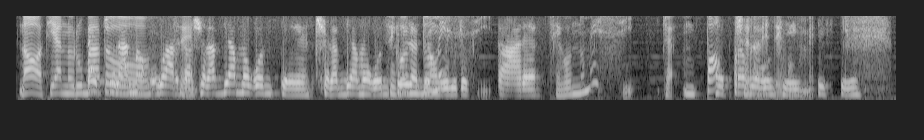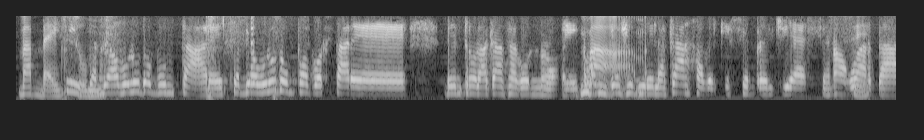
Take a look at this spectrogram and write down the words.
No, ti hanno rubato. Eh, guarda, sì. ce l'abbiamo con te, ce l'abbiamo con Secondo te. Me sì. Secondo me sì. Cioè, un po' ce l'avete così, con me. Sì, sì. Vabbè, insomma. Sì, abbiamo voluto puntare, ci abbiamo voluto un po' portare dentro la casa con noi. Ma... Mi piace dire la casa perché sembra il GS, no? Guarda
